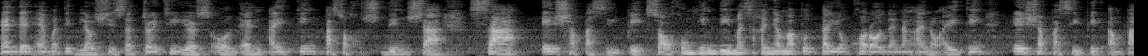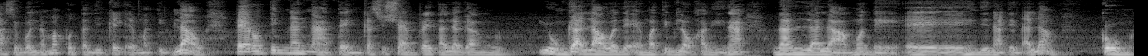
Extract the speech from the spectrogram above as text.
And then Emma Tiglao, she's at 30 years old and I think pasok din siya sa Asia Pacific. So, kung hindi man sa kanya mapunta yung corona ng ano, I think Asia Pacific ang possible na mapunta din kay Emma Tiglao. Pero tingnan natin kasi syempre talagang yung galawan ni Emma Tiglao kanina, nanlalamon eh. Eh, hindi natin alam kung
